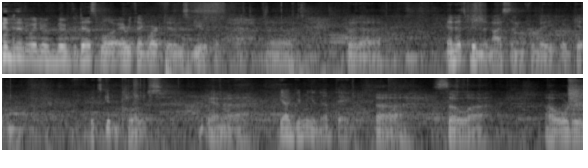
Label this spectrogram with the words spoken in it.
And then when we moved the decimal, everything worked and it was beautiful. Uh, but, uh, and that's been the nice thing for me. We're getting, it's getting close. And, uh, Yeah, give me an update. so uh, I ordered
